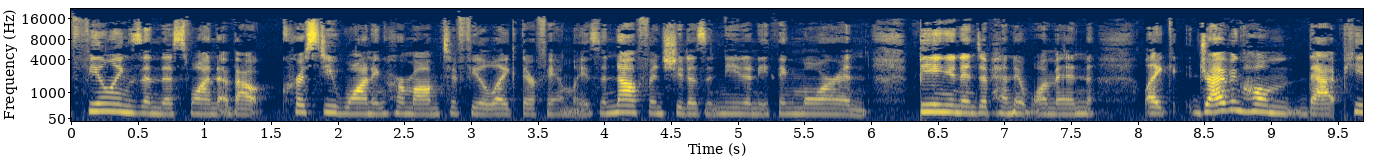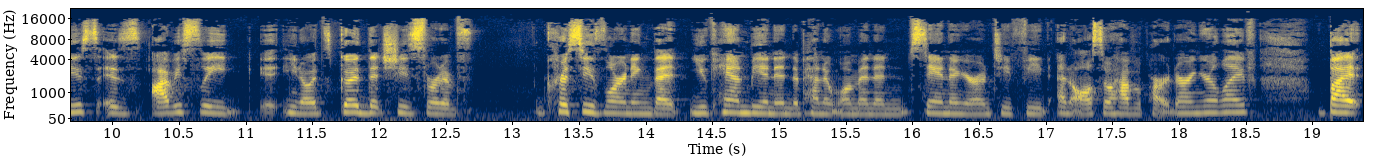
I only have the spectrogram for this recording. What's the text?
feelings in this one about Kristy wanting her mom to feel like their family is enough and she doesn't need anything more and being an independent woman like driving home that piece is obviously you know it's good that she's sort of Kristy's learning that you can be an independent woman and stand on your own two feet and also have a partner in your life but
